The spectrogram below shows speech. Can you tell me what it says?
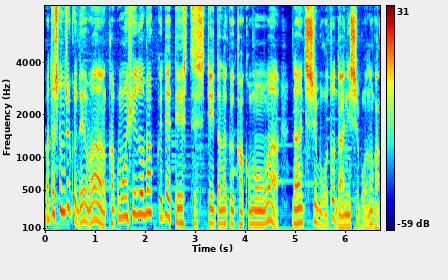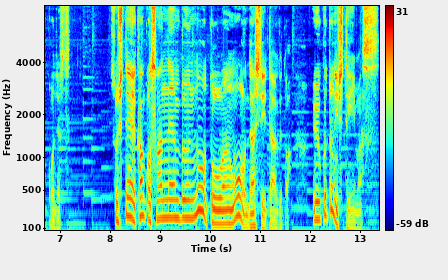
私の塾では過去問フィードバックで提出していただく過去問は第一志望と第二志望の学校です。そして過去3年分の答案を出していただくということにしています。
